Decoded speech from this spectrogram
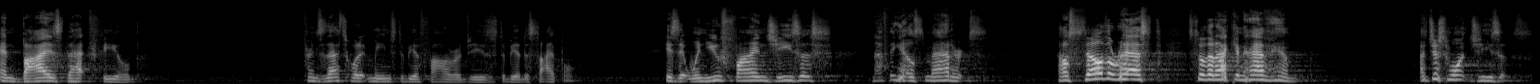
and buys that field. Friends, that's what it means to be a follower of Jesus, to be a disciple. Is that when you find Jesus, nothing else matters. I'll sell the rest so that I can have him. I just want Jesus.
